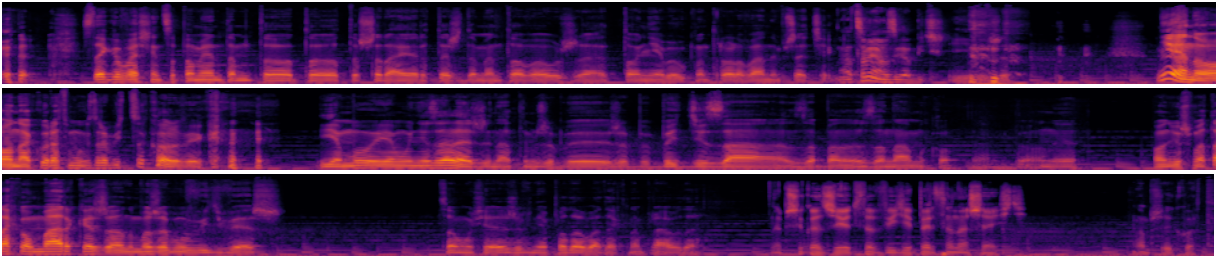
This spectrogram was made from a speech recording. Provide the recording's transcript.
Z tego właśnie co pamiętam, to, to, to Schreier też dementował, że to nie był kontrolowany przeciek. A co miał zrobić? I że... Nie no, on akurat mógł zrobić cokolwiek. Jemu, jemu nie zależy na tym, żeby, żeby być za, za, za Namco. Tak? Bo on, on już ma taką markę, że on może mówić, wiesz, co mu się żywnie podoba tak naprawdę. Na przykład, że jutro wyjdzie Persona 6. Na przykład,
